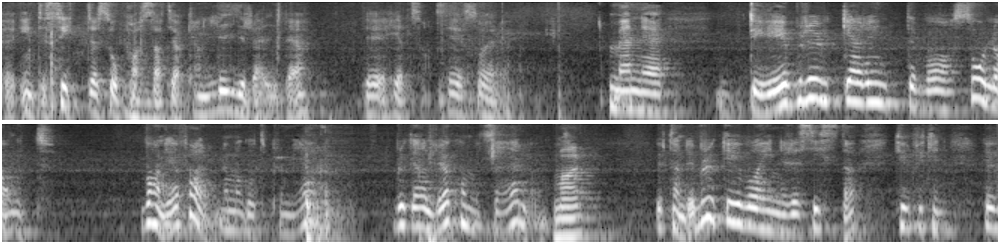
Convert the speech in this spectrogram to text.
eh, inte sitter så pass att jag kan lira i det. Det är helt sant, det är, så är det. Men eh, det brukar inte vara så långt i vanliga fall när man går till premiär. Det brukar aldrig ha kommit så här långt. Nej. Utan det brukar ju vara in i det sista. Gud, vilken, eh,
